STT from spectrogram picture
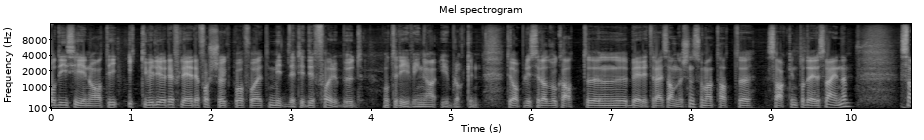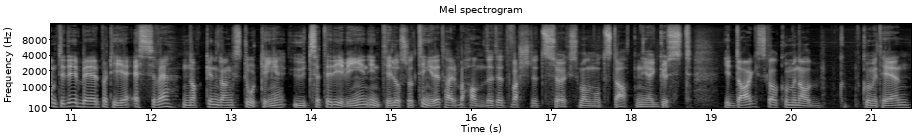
og de sier nå at de ikke vil gjøre flere forsøk på å få et midlertidig forbud mot riving av Y-blokken. Det opplyser advokat eh, Berit Reiss-Andersen, som har tatt eh, saken på deres vegne. Samtidig ber partiet SV nok en gang Stortinget utsette rivingen inntil Oslo tingrett har behandlet et varslet søksmål mot staten i august. I dag skal kommunalkomiteen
